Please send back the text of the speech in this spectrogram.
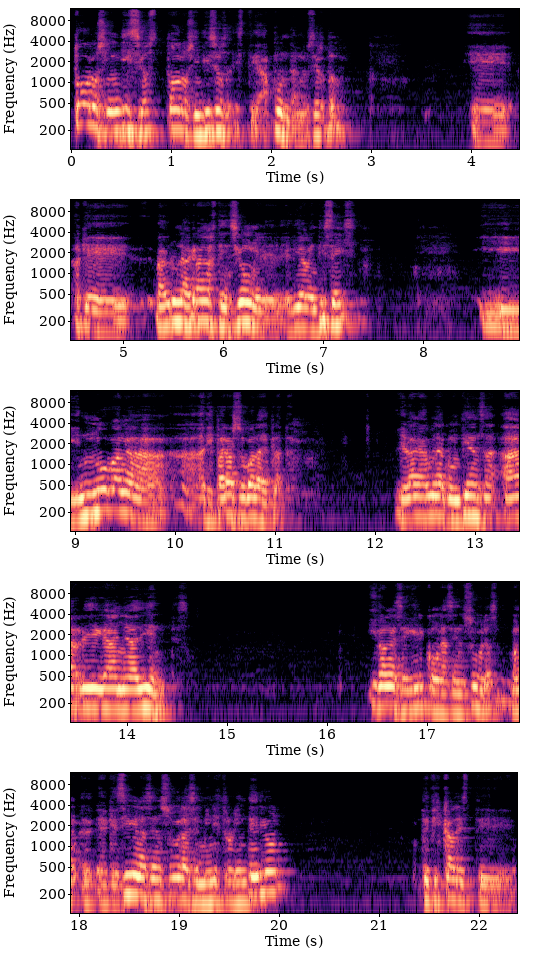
Todos los indicios, todos los indicios este, apuntan, ¿no es cierto? Eh, a que va a haber una gran abstención el, día 26 y no van a, disparar su bala de plata le van a dar una confianza a regañadientes. Y van a seguir con las censuras. El que sigue en la censura es el ministro del Interior, de fiscal este,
